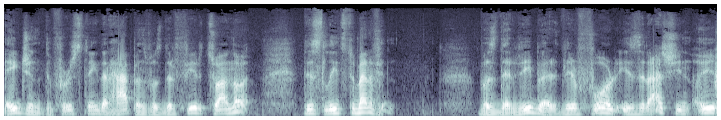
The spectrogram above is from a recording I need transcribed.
agent, the first thing that happens was the fir tzuanot. This leads to benefit. Was the riber, therefore is Rashin euch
